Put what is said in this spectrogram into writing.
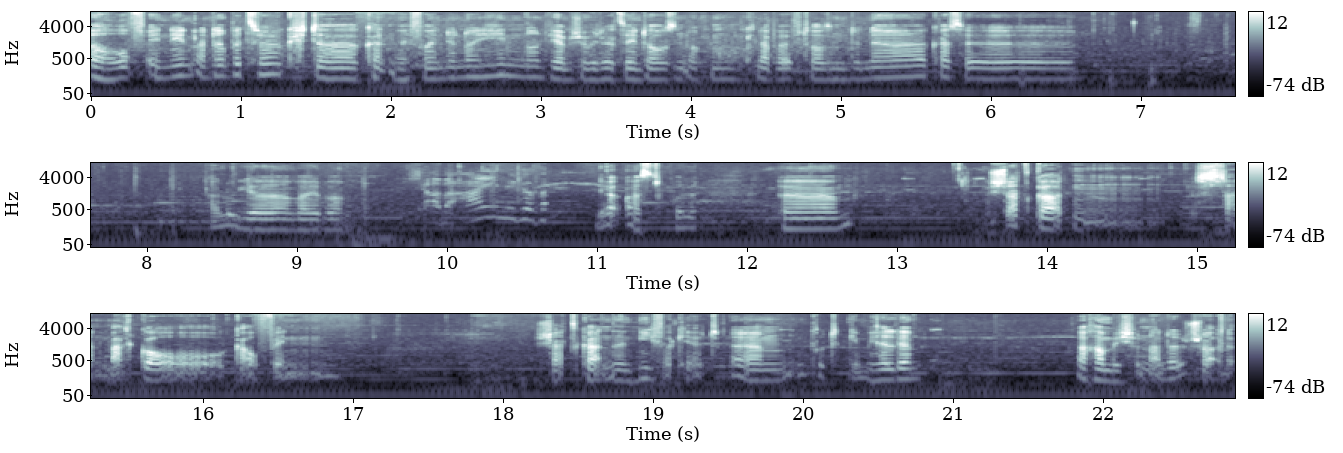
Auf in den anderen Bezirk, da könnten wir vorhin noch hin und wir haben schon wieder 10.000 noch knapp 11.000 in der Kasse. Hallo, ja, Weiber. Ich habe einige... Ja, hast du wohl. Ähm, Stadtgarten, San Marco, kaufen. Schatzkarten sind nie verkehrt. Ähm, gut, Gemälde. Ach, haben wir schon alle? Schade.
